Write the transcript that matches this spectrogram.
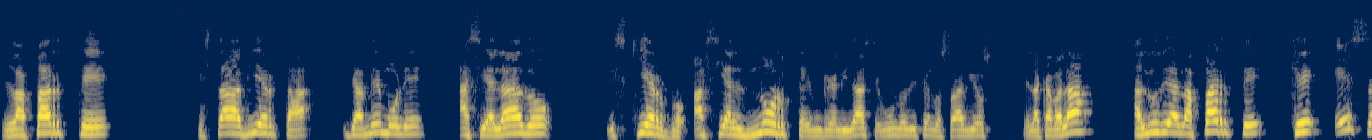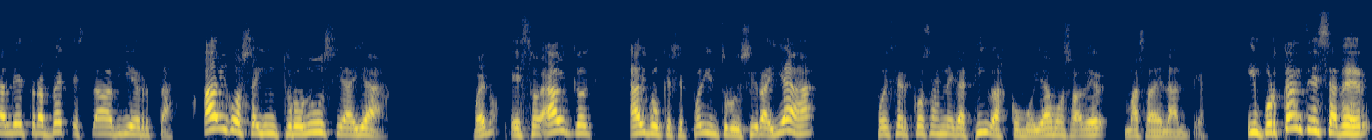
la parte que está abierta, llamémosle hacia el lado izquierdo, hacia el norte, en realidad, según lo dicen los sabios de la Kabbalah, alude a la parte que esa letra Bet está abierta. Algo se introduce allá. Bueno, eso algo, algo que se puede introducir allá puede ser cosas negativas, como ya vamos a ver más adelante. Importante es saber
